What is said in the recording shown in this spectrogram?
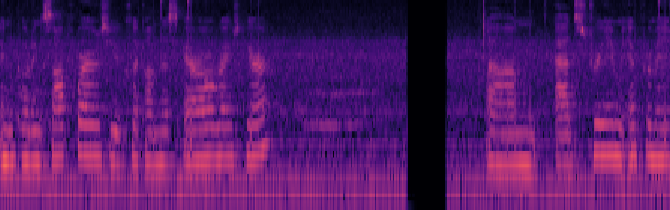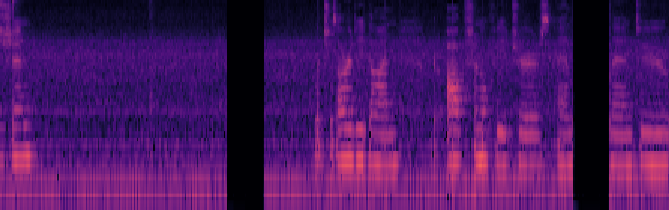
encoding softwares, you click on this arrow right here. Um, add stream information, which is already done, your optional features, and then to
